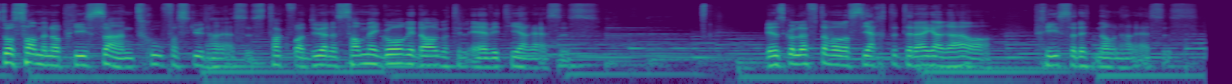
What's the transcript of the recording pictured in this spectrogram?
stå sammen og prise en trofast Gud, Herre Jesus. Takk for at du er den samme i går, i dag og til evig tid, Herre Jesus. Vi ønsker å løfte vårt hjerte til deg, Herre, og prise ditt navn, Herre Jesus.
